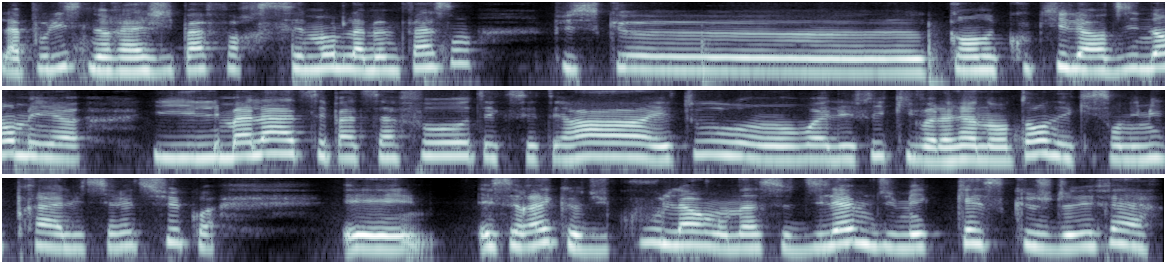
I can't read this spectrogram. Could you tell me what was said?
la police ne réagit pas forcément de la même façon. Puisque quand Cookie leur dit non mais euh, il est malade c'est pas de sa faute etc et tout on voit les flics qui veulent rien entendre et qui sont limite prêts à lui tirer dessus quoi. Et et c'est vrai que du coup là on a ce dilemme du mais qu'est-ce que je devais faire?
